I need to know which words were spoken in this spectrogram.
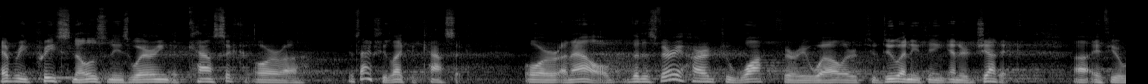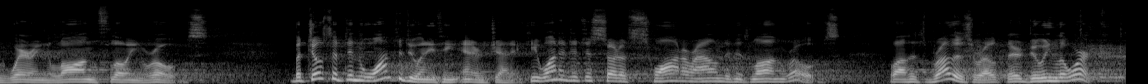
every priest knows when he's wearing a cassock or a, it's actually like a cassock or an alb, that it's very hard to walk very well or to do anything energetic uh, if you're wearing long flowing robes. But Joseph didn't want to do anything energetic. He wanted to just sort of swan around in his long robes while his brothers were out there doing the work.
